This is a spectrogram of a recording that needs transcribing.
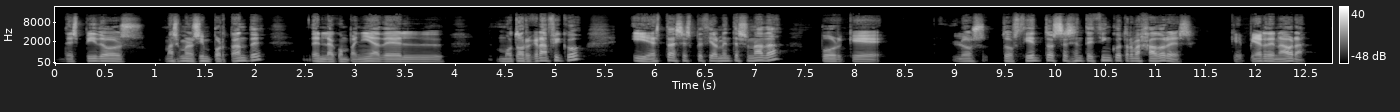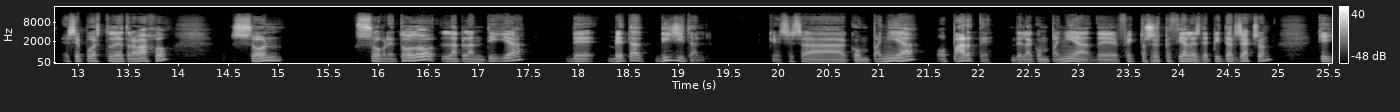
despidos más o menos importante en la compañía del motor gráfico y esta es especialmente sonada porque los 265 trabajadores que pierden ahora ese puesto de trabajo son sobre todo la plantilla de Beta Digital, que es esa compañía o parte de la compañía de efectos especiales de Peter Jackson, que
